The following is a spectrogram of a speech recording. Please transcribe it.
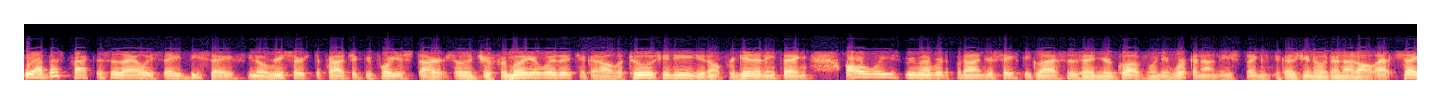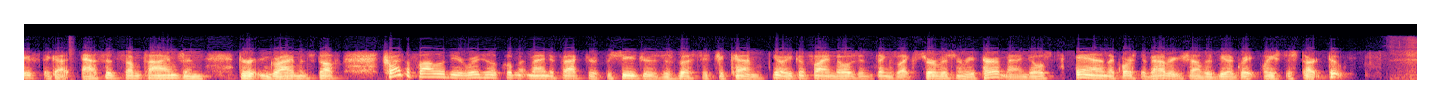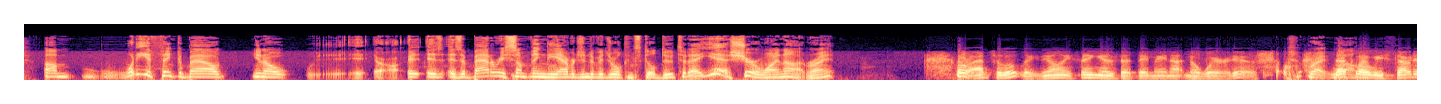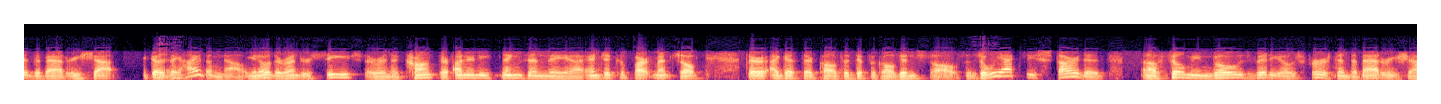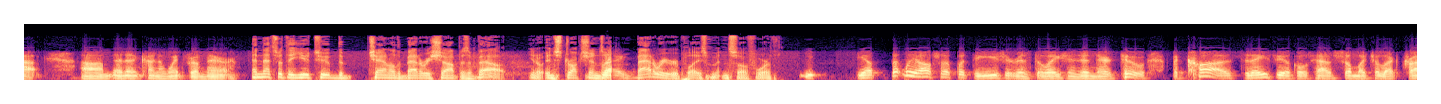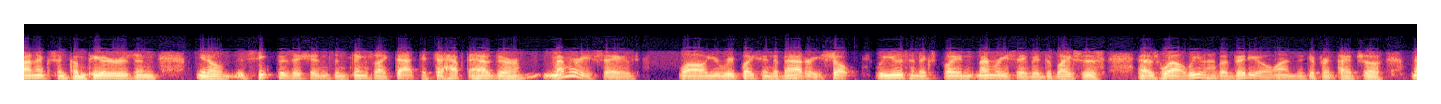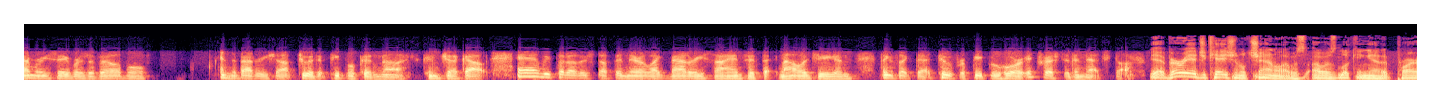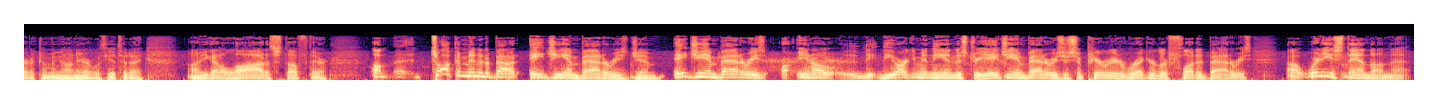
Yeah, best practices, I always say be safe. You know, research the project before you start so that you're familiar with it. You got all the tools you need. You don't forget anything. Always remember to put on your safety glasses and your gloves when you're working on these things because, you know, they're not all that safe. They got acid sometimes and dirt and grime and stuff. Try to follow the original equipment manufacturer's procedures as best as you can. You know, you can find those in things like service and repair manuals. And, of course, the battery shop would be a great place to start, too. Um, what do you think about you know, is is a battery something the average individual can still do today? Yeah, sure, why not, right? Oh, absolutely. The only thing is that they may not know where it is. So right. That's why we started the battery shop because yeah. they hide them now. You know, they're under seats, they're in the trunk, they're underneath things in the uh, engine compartment. So they're, I guess they're called the difficult installs. And so we actually started uh, filming those videos first in the battery shop, um, and then kind of went from there. And that's what the YouTube, the channel, the battery shop is about. You know, instructions right. on battery replacement and so forth. Yep, but we also put the easier installations in there too, because today's vehicles have so much electronics and computers and you know seat positions and things like that that you have to have their memory saved while you're replacing the battery. So we use and explain memory saving devices as well. We have a video on the different types of memory savers available in the battery shop too that people can uh, can check out. And we put other stuff in there like battery science and technology and things like that too for people who are interested in that stuff. Yeah, very educational channel. I was I was looking at it prior to coming on air with you today. Uh, you got a lot of stuff there. Um, talk a minute about AGM batteries, Jim. AGM batteries, are, you know, the, the argument in the industry, AGM batteries are superior to regular flooded batteries. Uh, where do you stand on that?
